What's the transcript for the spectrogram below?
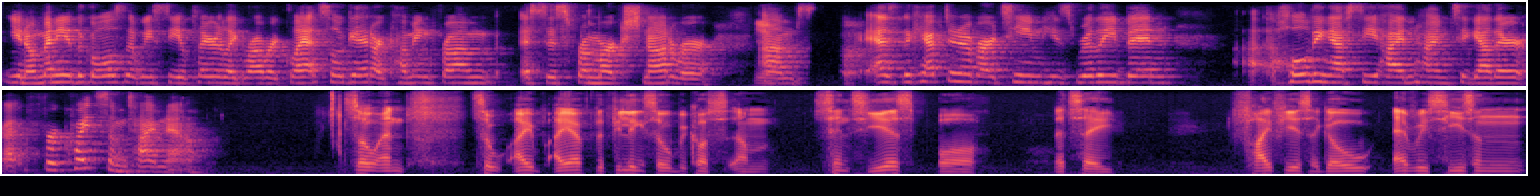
you know many of the goals that we see a player like Robert Glatzel get are coming from assists from Marc Schnatterer. Yeah. Um, so as the captain of our team, he's really been uh, holding FC Heidenheim together uh, for quite some time now. So and so I I have the feeling so because um since years or let's say five years ago, every season,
